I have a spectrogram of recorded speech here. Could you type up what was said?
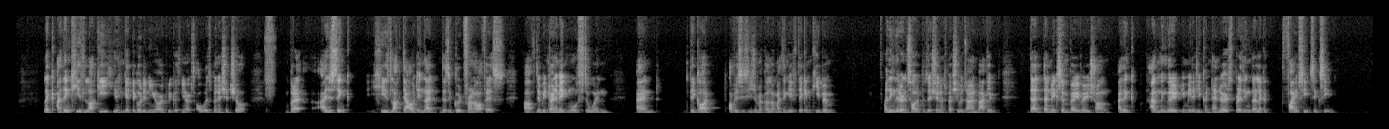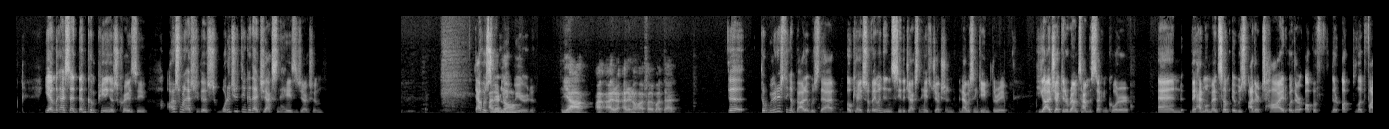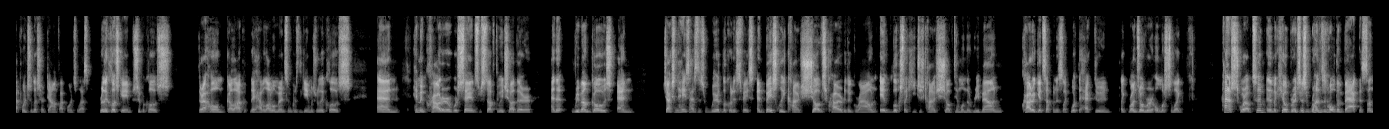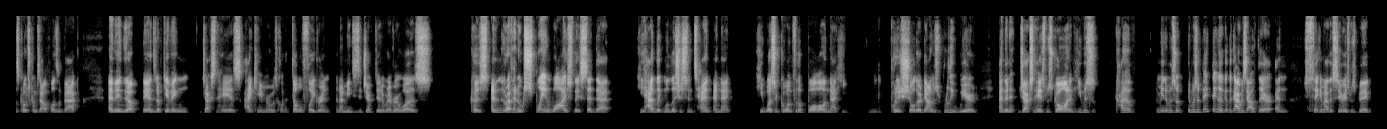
Like, I think he's lucky he didn't get to go to New York because New York's always been a shit show. But I, I just think he's lucked out in that there's a good front office. Uh, they've been trying to make moves to win, and they got obviously CJ McCollum. I think if they can keep him, I think they're in a solid position, especially with Zion back. Like that, that makes them very, very strong. I think I don't think they're immediately contenders, but I think they're like a five seed, six seed. Yeah, and like I said, them competing is crazy. I just want to ask you this: What did you think of that Jaxson Hayes ejection? That was I don't really know. weird. Yeah, I, I, I don't know how I felt about that. the The weirdest thing about it was that okay, so if anyone didn't see the Jaxson Hayes ejection, and that was in Game Three, he got ejected around time of the second quarter, and they had momentum. It was either tied or they're up. A, they're up like five points or less, or down five points or less. Really close game, super close. They're at home. Got a lot. Of, they have a lot of momentum because the game was really close, and him and Crowder were saying some stuff to each other, and then rebound goes and Jaxson Hayes has this weird look on his face and basically kind of shoves Crowder to the ground. It looks like he just kind of shoved him on the rebound. Crowder gets up and is like, "What the heck, dude?" Like runs over almost to like kind of square up to him, and then Mikal Bridges runs and holds him back. The Suns coach comes out, holds him back, and they ended up they ended up giving Jaxson Hayes I can't remember it was called like a double flagrant, and that means he's ejected or whatever it was. Cause and the ref had to explain why. So they said that he had like malicious intent and that he wasn't going for the ball and that he put his shoulder down. It was really weird. And then Jaxson Hayes was gone, and he was kind of. I mean, it was a it was a big thing. The, the guy was out there, and just take him out of the series was big.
